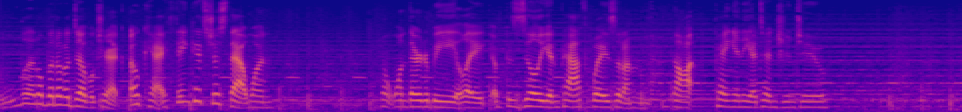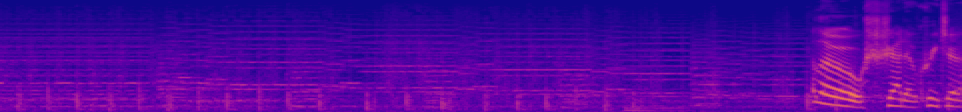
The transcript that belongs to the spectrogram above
A little bit of a double check. Okay, I think it's just that one. Don't want there to be, like, a bazillion pathways that I'm not paying any attention to. Hello, shadow creature.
